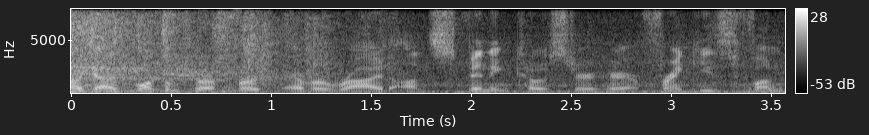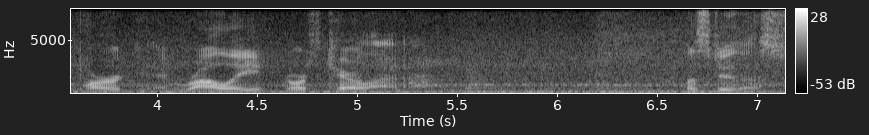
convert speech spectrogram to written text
Hi guys, welcome to our first ever ride on spinning coaster here at Frankie's Fun Park in Raleigh, North Carolina. Let's do this.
